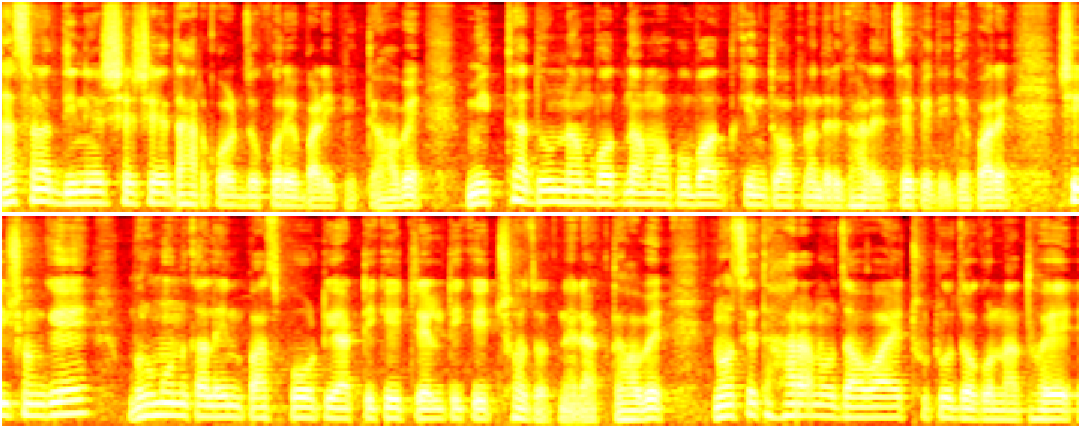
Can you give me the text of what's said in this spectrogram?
তাছাড়া দিনের শেষে ধার কর্য করে বাড়ি ফিরতে হবে। মিথ্যা, দুর্নাম, বদনাম, অপবাদ কিন্তু আপনাদের ঘাড়ে চেপে দিতে পারে। সেই সঙ্গে ভ্রমণকালীন passport, air ticket, rail ticket সযত্নে রাখতে হবে। নচেত হারানো যাওয়ায় ঠুটো জগন্নাথ হয়ে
